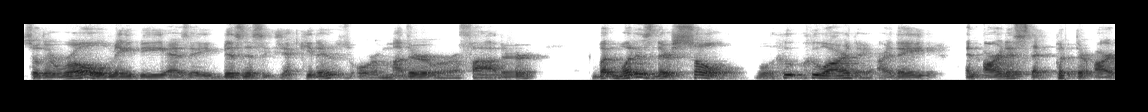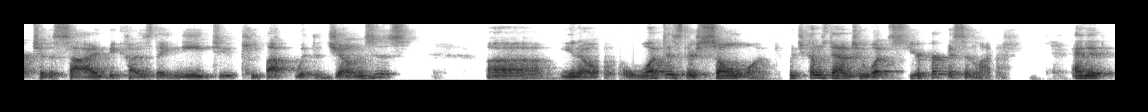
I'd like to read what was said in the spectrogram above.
So their role may be as a business executive or a mother or a father, but what is their soul? Well, who, who are they? Are they an artist that put their art to the side because they need to keep up with the Joneses? Uh, you know, what does their soul want? Which comes down to what's your purpose in life. And it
